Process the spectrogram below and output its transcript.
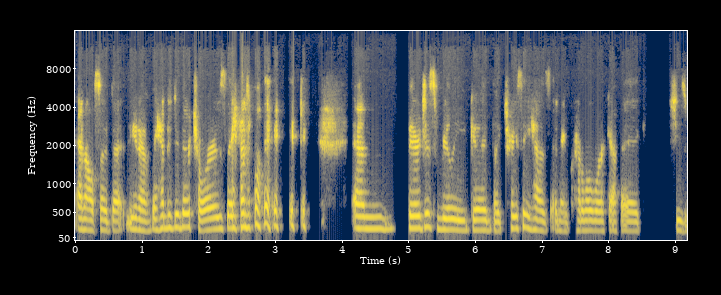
and also that, you know, they had to do their chores. They had to like and they're just really good. Like Tracee has an incredible work ethic. She's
